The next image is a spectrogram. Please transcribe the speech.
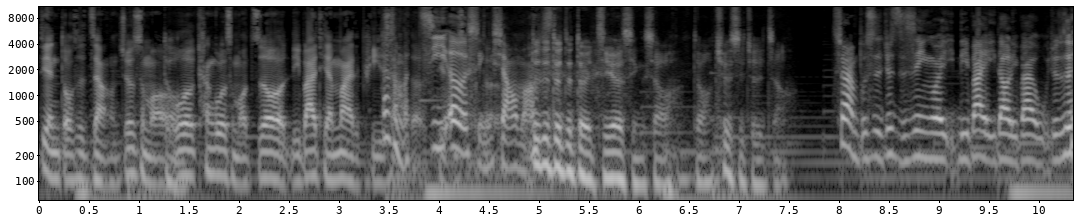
店都是这样？就是什么，我有看过什么只有礼拜天卖的披萨的，什么饥饿行销吗？对对对对对，饥饿行销，对，确实就是这样。虽然不是，就只是因为礼拜一到礼拜五就是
